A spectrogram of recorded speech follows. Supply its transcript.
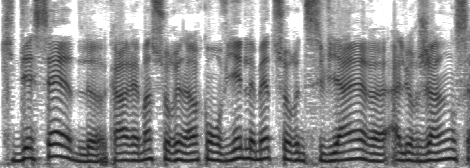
qui décède là, carrément sur une, alors qu'on vient de le mettre sur une civière à l'urgence.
